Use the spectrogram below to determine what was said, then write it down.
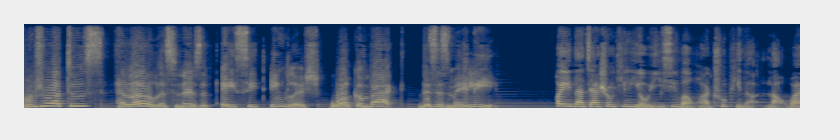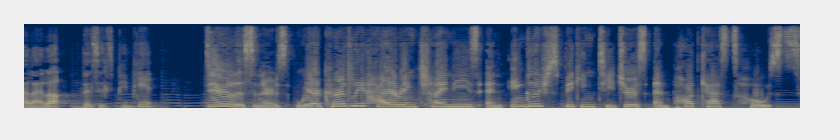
Bonjour à tous. Hello, listeners of AC English. Welcome back. This is Mei Li. 欢迎大家收听由一席文化出品的《老外来了》，This is 翩翩。Dear listeners, we are currently hiring Chinese and English speaking teachers and podcast hosts.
